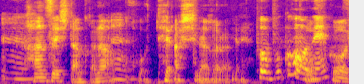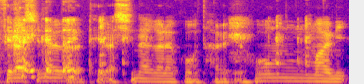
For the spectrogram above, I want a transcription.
うん。反省したんかな、うん。こう照らしながらね。ポップコーンをね。こう照らしながら照らしながらこう食べてほんまに。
